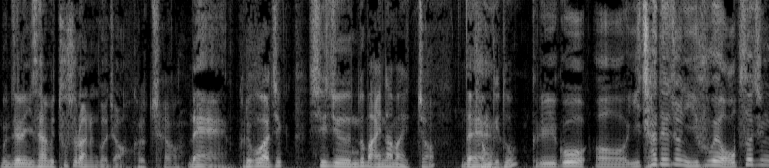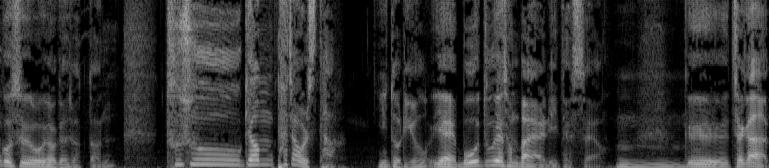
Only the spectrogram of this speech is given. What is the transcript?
문제는 이 사람이 투수라는 거죠. 그렇죠. 네. 그리고 아직 시즌도 많이 남아 있죠. 네. 경기도. 그리고 어 2차 대전 이후에 없어진 것으로 여겨졌던 투수 겸 타자 올스타. 이도리오. 예, 모두의 선발이 됐어요. 음. 그 제가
